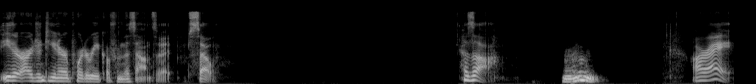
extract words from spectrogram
either Argentina or Puerto Rico from the sounds of it. So, huzzah! Mm. All right.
